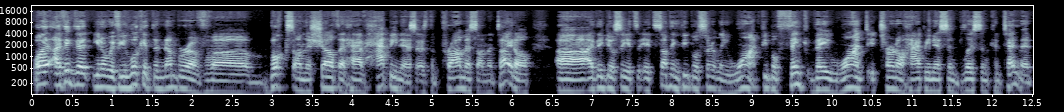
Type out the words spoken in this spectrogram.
Well, I think that you know if you look at the number of uh, books on the shelf that have happiness as the promise on the title, uh, I think you'll see it's it's something people certainly want. People think they want eternal happiness and bliss and contentment,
